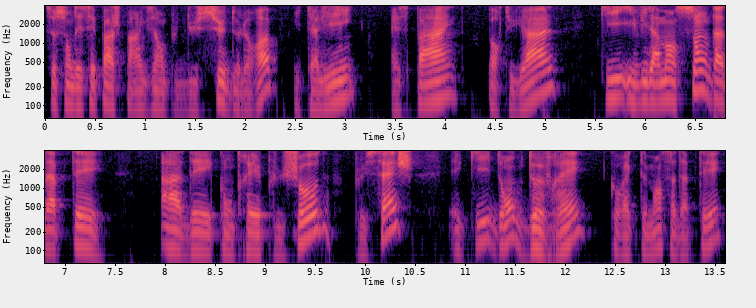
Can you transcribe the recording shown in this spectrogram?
ce sont des cépages, par exemple, du sud de l'Europe, Italie, Espagne, Portugal, qui évidemment sont adaptés à des contrées plus chaudes, plus sèches, et qui donc devraient correctement s'adapter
